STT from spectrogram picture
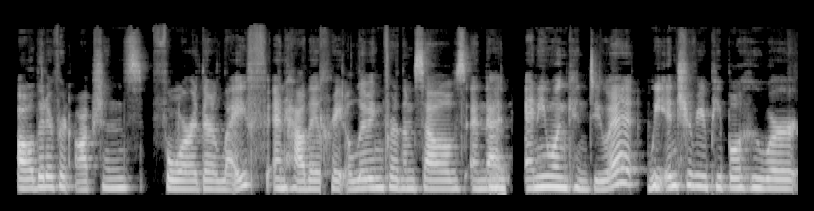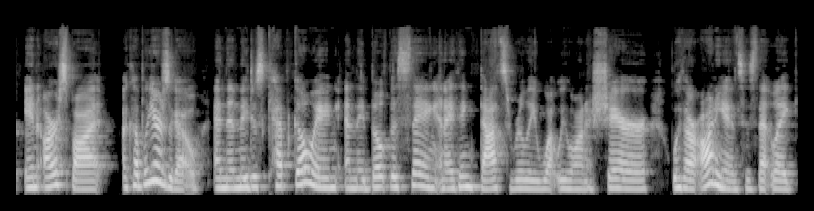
all the different options for their life and how they create a living for themselves and that mm-hmm. anyone can do it. We interview people who were in our spot a couple years ago and then they just kept going and they built this thing and i think that's really what we want to share with our audience is that like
